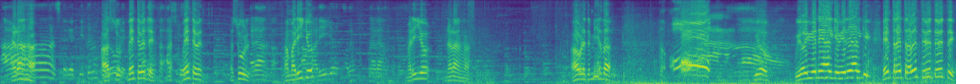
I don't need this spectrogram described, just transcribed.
Naranja. Ah, se repiten los Azul. colores. Vente, vente. Naranja, Na- azul, Vente, vente. Azul. Naranja. Amarillo. Amarillo, nara- naranja. Amarillo. Naranja. Ábrete, mierda. ¡Oh! Ah. Cuidado. Cuidado, ahí viene alguien, viene alguien. Entra, entra, vente, vente, vente.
